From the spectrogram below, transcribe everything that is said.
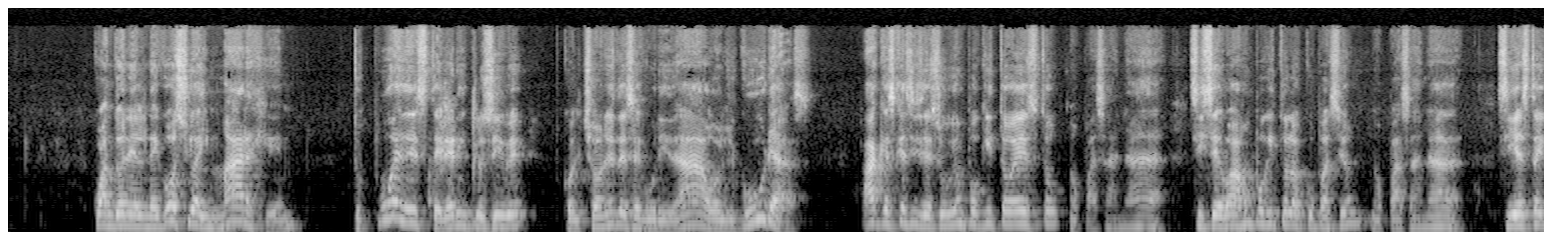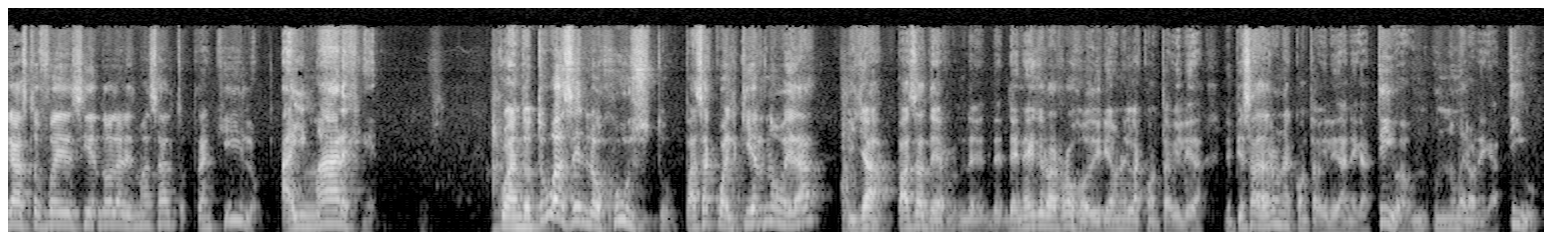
Cuando en el negocio hay margen, tú puedes tener inclusive colchones de seguridad, holguras, Ah, que es que si se sube un poquito esto, no pasa nada. Si se baja un poquito la ocupación, no pasa nada. Si este gasto fue de 100 dólares más alto, tranquilo, hay margen. Cuando tú vas en lo justo, pasa cualquier novedad y ya, pasas de, negro a rojo, diría uno en la contabilidad. Le empieza a dar una contabilidad negativa, un número negativo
